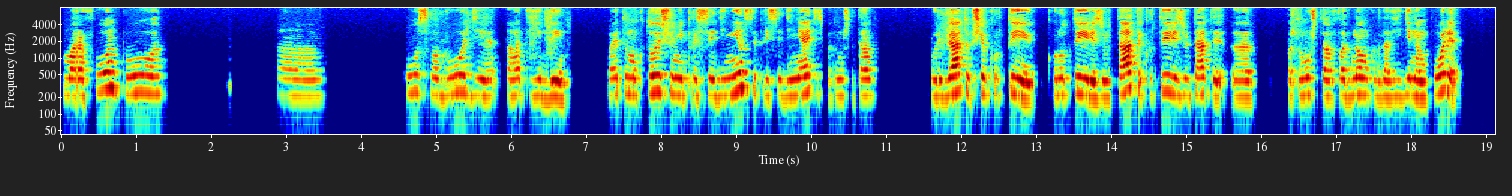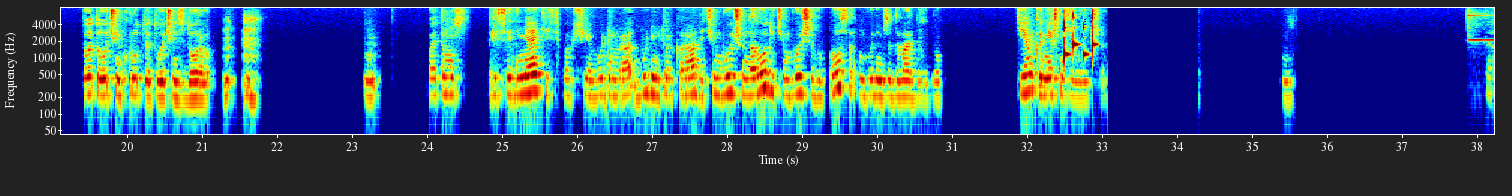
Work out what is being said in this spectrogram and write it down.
Марафон по, по свободе от еды. Поэтому, кто еще не присоединился, присоединяйтесь, потому что там у ребят вообще крутые, крутые результаты, крутые результаты, э, потому что в одном, когда в едином поле, то это очень круто, это очень здорово. Поэтому присоединяйтесь вообще, будем, будем только рады. Чем больше народу, чем больше вопросов мы будем задавать друг другу, тем, конечно же, лучше. Так,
